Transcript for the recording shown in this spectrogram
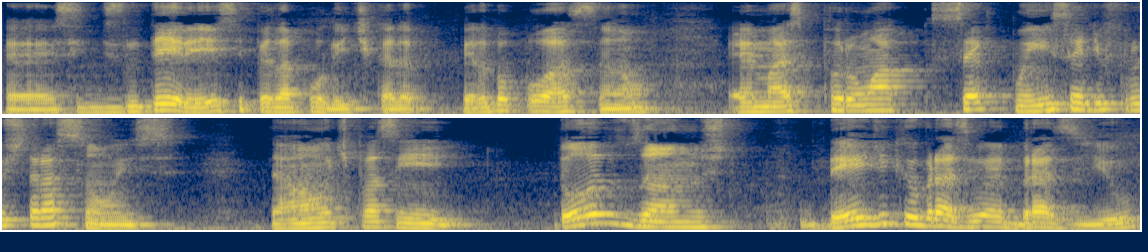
é, esse desinteresse pela política, da- pela população, é mais por uma sequência de frustrações. Então, tipo assim, todos os anos, desde que o Brasil é Brasil,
